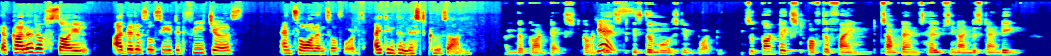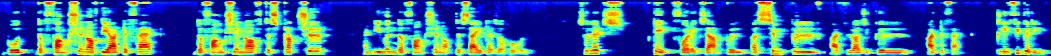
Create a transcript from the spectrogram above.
the color of soil, other associated features, and so on and so forth. I think the list goes on. And the context. Context yes. is the most important. So context of the find sometimes helps in understanding both the function of the artifact, the function of the structure, and even the function of the site as a whole. So let's take, for example, a simple archaeological artifact, clay figurine.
